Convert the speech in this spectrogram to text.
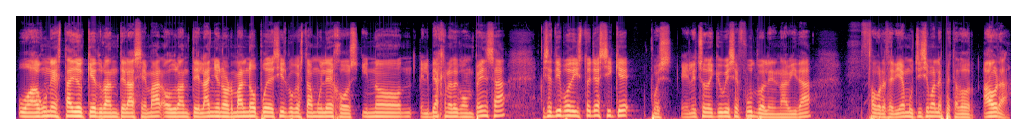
o algún estadio que durante la semana o durante el año normal no puedes ir porque está muy lejos y no el viaje no te compensa. Ese tipo de historias sí que, pues el hecho de que hubiese fútbol en Navidad favorecería muchísimo al espectador. Ahora,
